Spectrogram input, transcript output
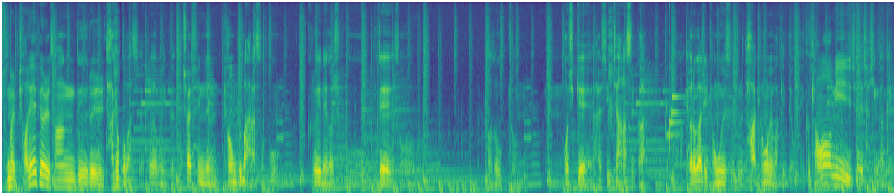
정말 별의별 상황들을 다 겪어봤어요. 그러다 보니까 대처할 수 있는 경험도 많았었고 그로 인해 가지고 무대에서 더더욱 좀 음, 멋있게 할 수 있지 않았을까 어, 여러 가지 경우의 수들을 다 경험해봤기 때문에 그 경험이 제 자신감의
